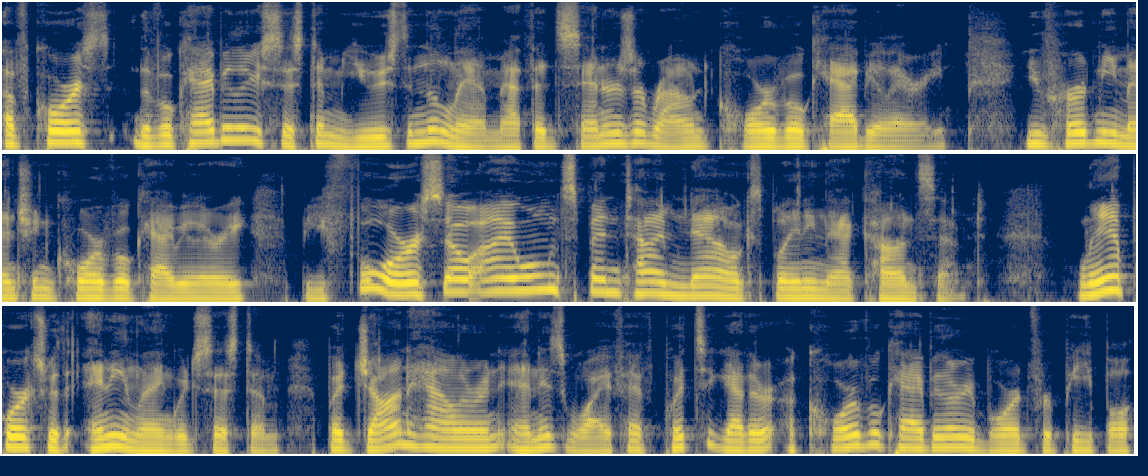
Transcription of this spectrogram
Of course, the vocabulary system used in the LAMP method centers around core vocabulary. You've heard me mention core vocabulary before, so I won't spend time now explaining that concept. LAMP works with any language system, but John Halloran and his wife have put together a core vocabulary board for people,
